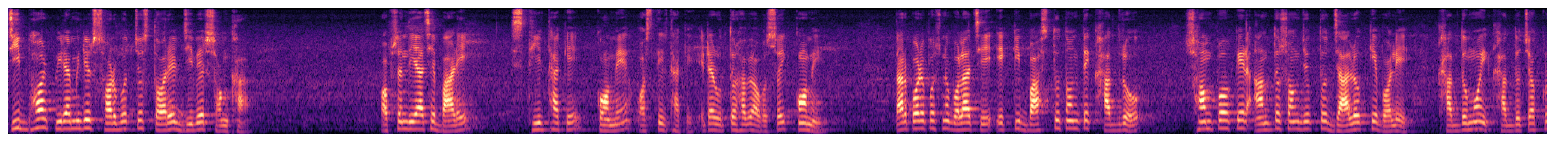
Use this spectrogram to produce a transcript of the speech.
জীবভর পিরামিডের সর্বোচ্চ স্তরের জীবের সংখ্যা। অপশান দিয়ে আছে, বাড়ে, স্থির থাকে, কমে, অস্থির থাকে। এটার উত্তর হবে অবশ্যই কমে। তারপরে প্রশ্ন বলা আছে, একটি বাস্তুতন্ত্রে খাদ্য সম্পর্কের আন্তঃসংযুক্ত জালককে বলে খাদ্যময়, খাদ্যচক্র,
